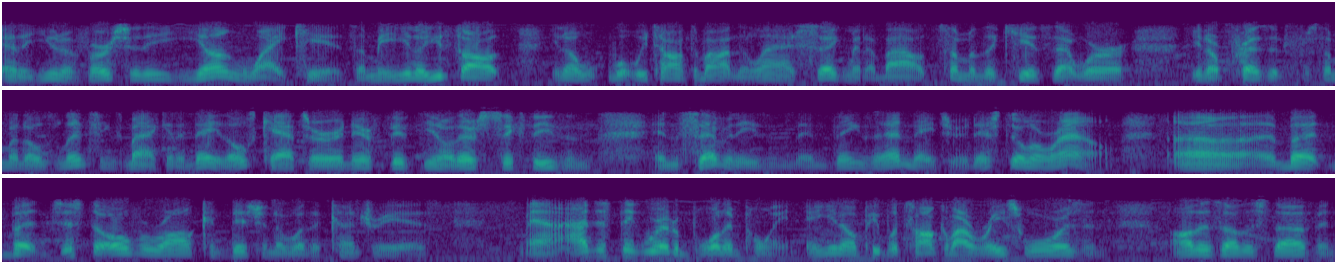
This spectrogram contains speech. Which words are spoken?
at a university, young white kids. I mean, you know, you thought, you know, what we talked about in the last segment about some of the kids that were, you know, present for some of those lynchings back in the day. Those cats are in their 50, you know, their 60s and and 70s and, and things of that nature. They're still around. Uh, but but just the overall condition of where the country is. Man, I just think we're at a boiling point. And you know, people talk about race wars and all this other stuff and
